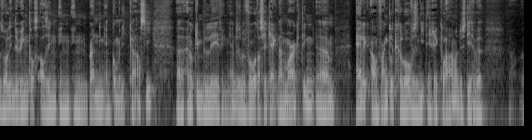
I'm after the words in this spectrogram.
Zowel in de winkels als in, in, in branding en communicatie. en ook in beleving. Hè. Dus bijvoorbeeld als je kijkt naar marketing. ehm, eigenlijk aanvankelijk geloven ze niet in reclame. Dus die hebben ja, eh,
